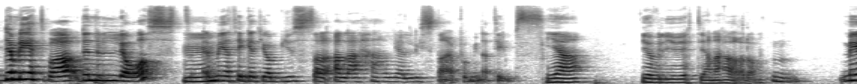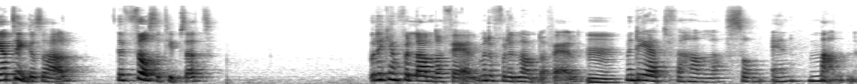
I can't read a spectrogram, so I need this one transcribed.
den blir jättebra, den är låst. Mm. Men jag tänker att jag bjussar alla härliga lyssnare på mina tips. Ja, jag vill ju jättegärna höra dem. Mm. Men jag tänker så här. det första tipset, och det kanske landar fel, men då får det landa fel. Mm. Men det är att förhandla som en man.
